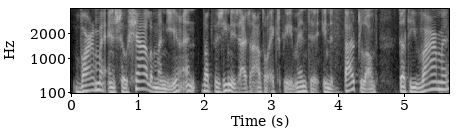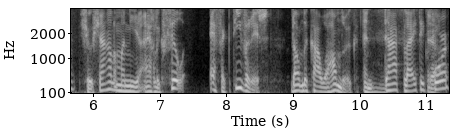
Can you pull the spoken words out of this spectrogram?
warme en sociale manier? En wat we zien is uit een aantal experimenten in het buitenland... dat die warme, sociale manier eigenlijk veel effectiever is dan de koude handdruk. En daar pleit ik Ja. voor.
